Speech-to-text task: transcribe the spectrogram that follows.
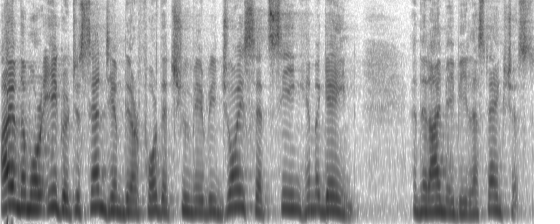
I am the more eager to send him, therefore, that you may rejoice at seeing him again, and that I may be less anxious.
